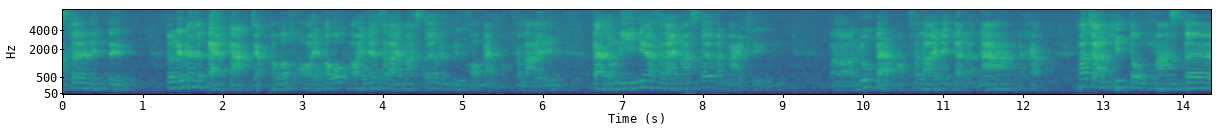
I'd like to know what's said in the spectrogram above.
สเตอร์นิดนึงตรงนี้มันจะแตกต่างจาก PowerPoint PowerPoint เนี่ยสไลด์มาสเตอร์มันคือฟอร์แมตของสไลด์ แต่ตรงนี้เนี่ยสไลด์มาสเตอร์มันหมายถึงรูปแบบของสไลด์ในแต่ละหน้านะครับถ้าอาจารย์คลิกตรงมาสเตอร์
